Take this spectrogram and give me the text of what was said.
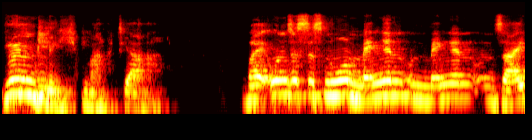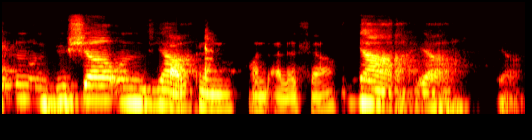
gründlich macht, ja. Bei uns ist es nur Mengen und Mengen und Seiten und Bücher und ja. Pauken und alles, ja. Ja, ja, ja.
